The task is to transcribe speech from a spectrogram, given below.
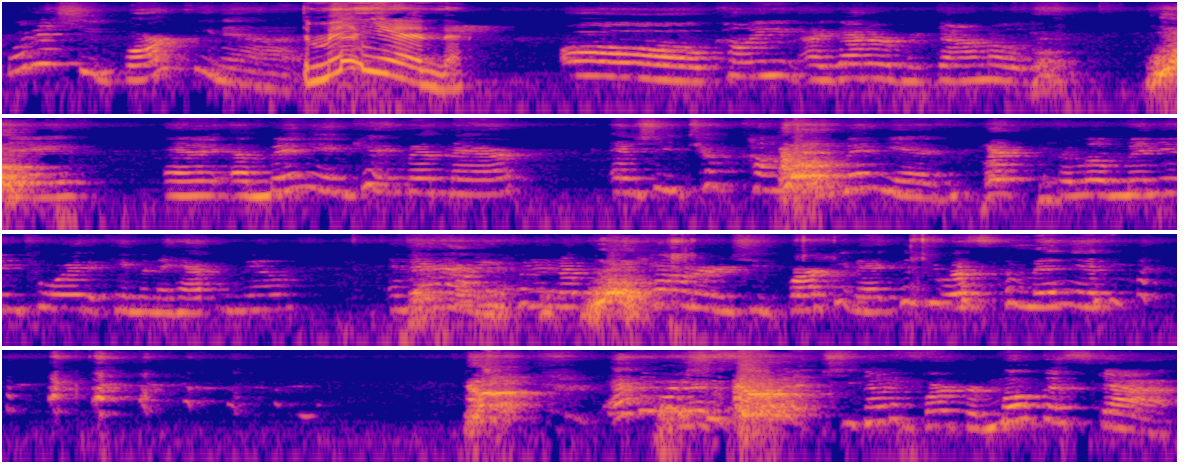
what is she barking at? The minion! Oh, Colleen, I got her McDonald's today, and a minion came in there, and she took Colleen's minion, her little minion toy that came in the Happy Meal, and then Colleen put it up on the counter, and she's barking at because she wants a minion. Everywhere she's not, a barker. Mocha, stop.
